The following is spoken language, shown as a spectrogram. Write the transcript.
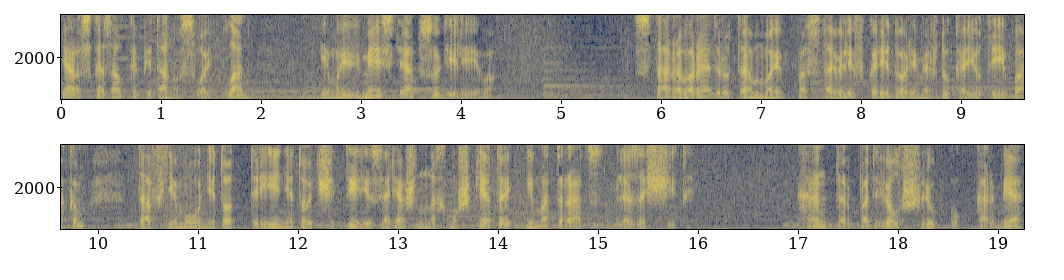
Я рассказал капитану свой план, и мы вместе обсудили его. Старого Редрута мы поставили в коридоре между каютой и баком, дав ему не то три, не то четыре заряженных мушкета и матрац для защиты. Хантер подвел шлюпку к корме,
